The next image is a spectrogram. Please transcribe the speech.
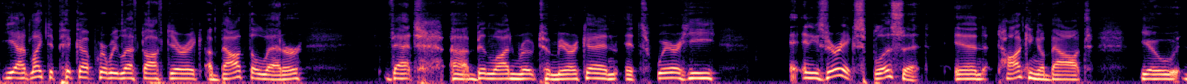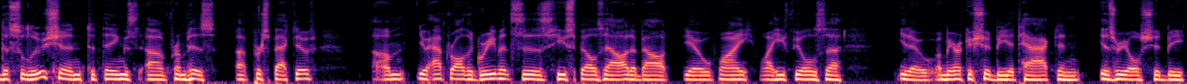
yeah, I'd like to pick up where we left off, Derek, about the letter that uh, bin Laden wrote to America. And it's where he, and he's very explicit in talking about, you know, the solution to things uh, from his uh, perspective. Um, you know, after all the grievances he spells out about, you know, why why he feels uh, you know America should be attacked and Israel should be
